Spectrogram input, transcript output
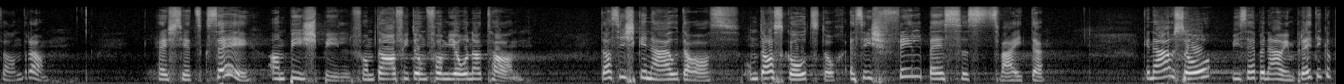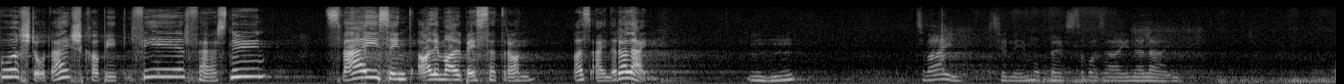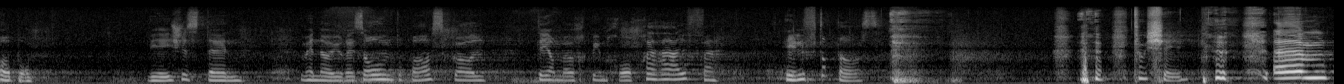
Sandra, hast du es jetzt gesehen am Beispiel von David und von Jonathan? Das ist genau das. Um das geht es doch. Es ist viel besser das Zweite. Genau so, wie es eben auch im Predigerbuch steht. Weißt Kapitel 4, Vers 9. Zwei sind allemal besser dran als einer allein. Mhm. Zwei sind immer besser als einer allein. Aber wie ist es denn, wenn euer Sohn, der Pascal, der möchte beim Kochen helfen? Hilft er das? Touché. ähm,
